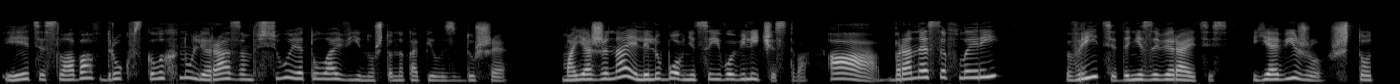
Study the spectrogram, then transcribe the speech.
И эти слова вдруг всколыхнули разом всю эту лавину, что накопилась в душе. «Моя жена или любовница его величества? А, баронесса Флери? Врите, да не завирайтесь. Я вижу, что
